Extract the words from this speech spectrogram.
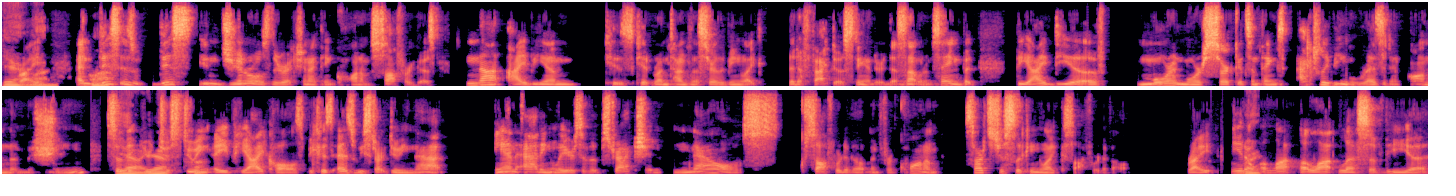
yeah. right? Wow, And wow. this is this in general is the direction I think quantum software goes. Not IBM Qiskit runtimes necessarily being like the de facto standard. That's not what I'm saying. But the idea of more and more circuits and things actually being resident on the machine so Yeah, that you're yeah. just Huh. doing API calls. Because as we start doing that and adding layers of abstraction, now s- software development for quantum starts just looking like software development, right? You know, Right. a lot a lot less of the uh,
